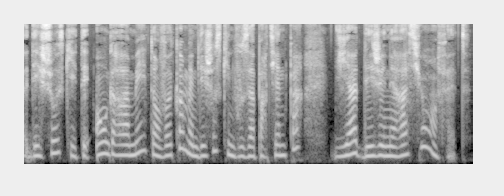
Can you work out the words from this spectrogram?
euh, des choses qui étaient engrammées dans votre corps, même des choses qui ne vous appartiennent pas d'il y a des générations, en fait.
